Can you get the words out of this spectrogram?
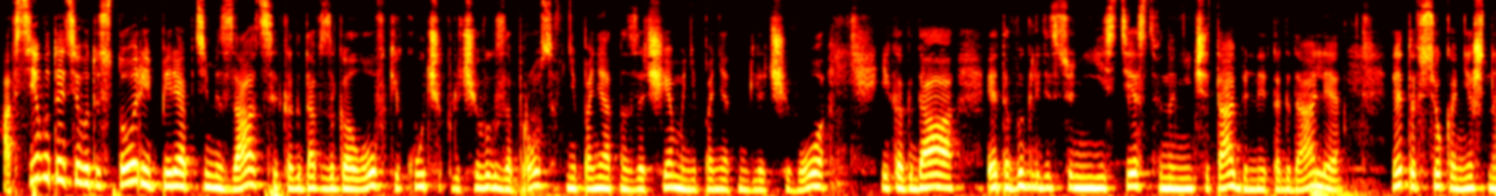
А все вот эти вот истории переоптимизации, когда в заголовке куча ключевых запросов, непонятно зачем и непонятно для чего, и когда это выглядит все неестественно, нечитабельно и так далее, это все, конечно,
